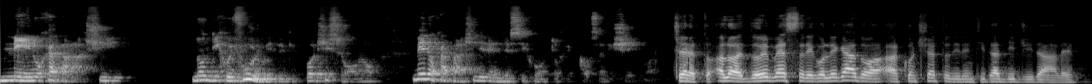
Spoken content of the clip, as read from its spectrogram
meno capaci non dico i furbi perché poi ci sono, meno capaci di rendersi conto che cosa ricevono. Certo, allora dovrebbe essere collegato al concetto di identità digitale.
